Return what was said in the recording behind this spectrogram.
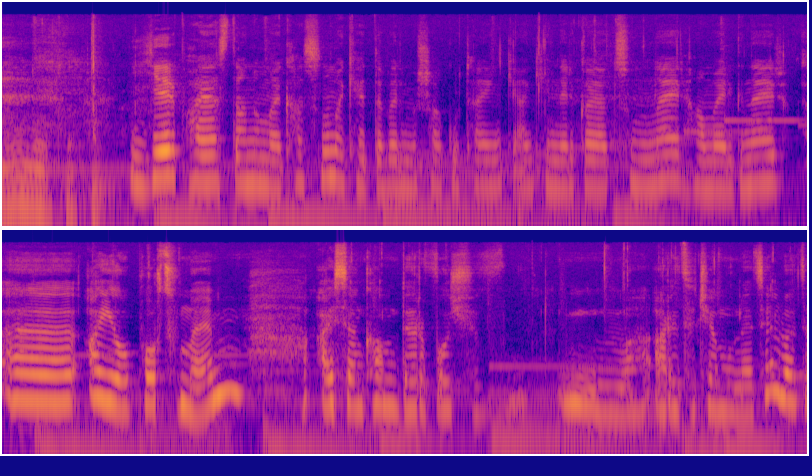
նույն օդը։ Երբ Հայաստանում եք հասնում եք հետևել մշակութային կյանքի ներկայացումներ, համերգներ։ Այո, փորձում եմ։ Այս անգամ դեռ ոչ առիթը չեմ ունեցել, բայց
